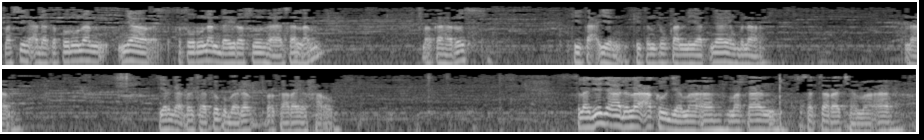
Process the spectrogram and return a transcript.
masih ada keturunannya keturunan dari Rasulullah SAW maka harus ditakyin ditentukan niatnya yang benar. Nah biar nggak terjatuh kepada perkara yang haram. Selanjutnya adalah akul jamaah Makan secara jamaah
